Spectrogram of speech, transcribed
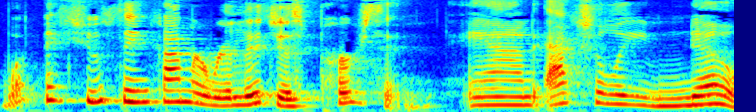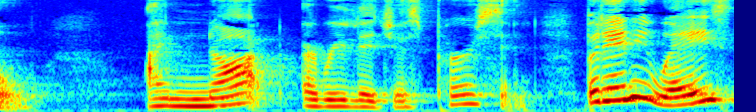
What makes you think I'm a religious person? And actually, no, I'm not a religious person. But, anyways,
